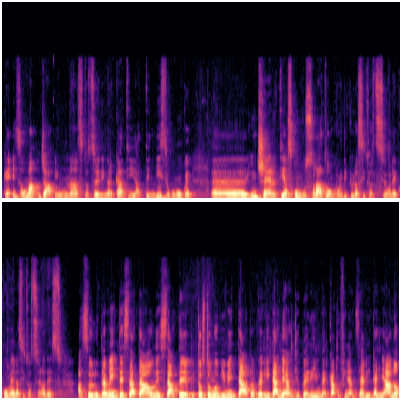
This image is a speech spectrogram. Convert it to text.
che insomma già in una situazione di mercati attendissimi o comunque eh, incerti ha scombussolato ancora di più la situazione. Com'è la situazione adesso? Assolutamente è stata un'estate piuttosto movimentata per l'Italia e anche per il mercato finanziario italiano.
